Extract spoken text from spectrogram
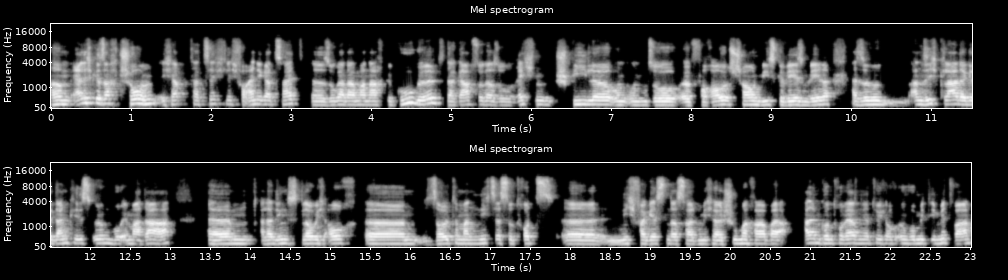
Ähm, ehrlich gesagt schon. Ich habe tatsächlich vor einiger Zeit äh, sogar da mal nach gegoogelt. Da gab es sogar so Rechenspiele und, und so äh, Vorausschauen, wie es gewesen wäre. Also an sich klar, der Gedanke ist irgendwo immer da. Ähm, allerdings glaube ich auch, ähm, sollte man nichtsdestotrotz äh, nicht vergessen, dass halt Michael Schumacher bei allen Kontroversen natürlich auch irgendwo mit ihm mit waren.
